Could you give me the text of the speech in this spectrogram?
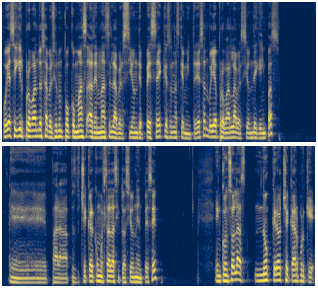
Voy a seguir probando esa versión un poco más, además de la versión de PC, que son las que me interesan. Voy a probar la versión de Game Pass para pues, checar cómo está la situación en PC. En consolas no creo checar porque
